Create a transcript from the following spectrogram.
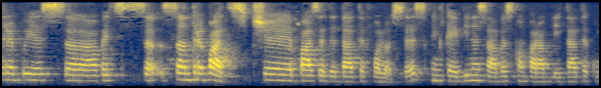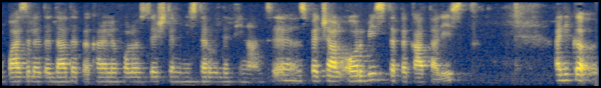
trebuie să, aveți, să, să întrebați ce baze de date folosesc, fiindcă e bine să aveți comparabilitate cu bazele de date pe care le folosește Ministerul de Finanțe, în special Orbis de pe Catalyst. Adică,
